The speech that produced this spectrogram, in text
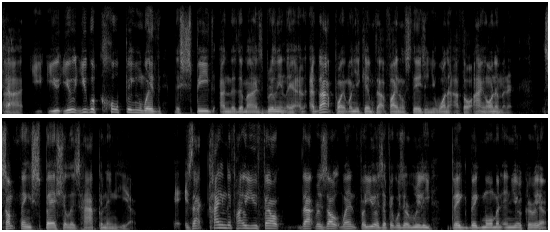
Yeah. Uh, you you you were coping with the speed and the demands brilliantly. And at that point, when you came to that final stage and you won it, I thought, hang on a minute, something special is happening here. Is that kind of how you felt that result went for you, as if it was a really big, big moment in your career?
